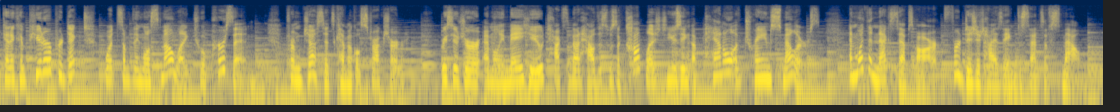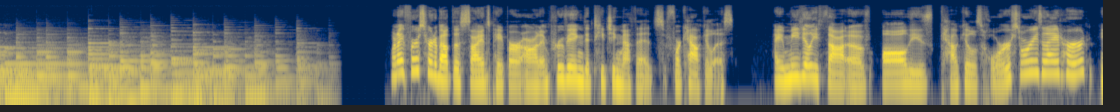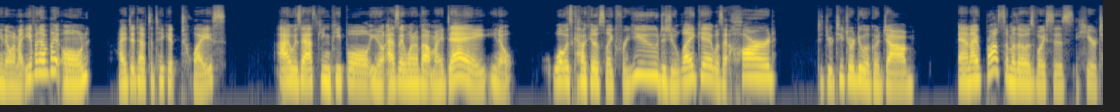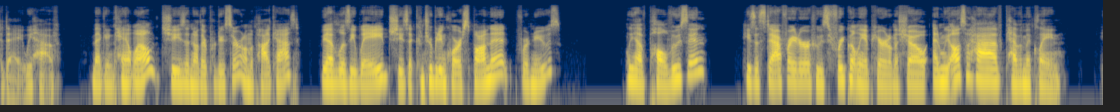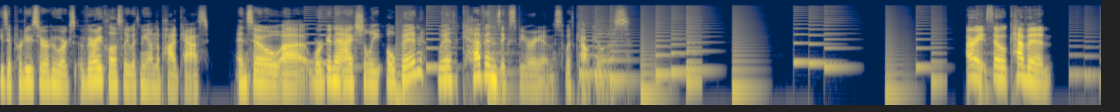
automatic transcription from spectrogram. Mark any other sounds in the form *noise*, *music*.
Can a computer predict what something will smell like to a person from just its chemical structure? Researcher Emily Mayhew talks about how this was accomplished using a panel of trained smellers and what the next steps are for digitizing the sense of smell. When I first heard about this science paper on improving the teaching methods for calculus, I immediately thought of all these calculus horror stories that I had heard, you know, and I even have my own. I did have to take it twice. I was asking people, you know, as I went about my day, you know, what was calculus like for you? Did you like it? Was it hard? Did your teacher do a good job? And I've brought some of those voices here today. We have Meagan Cantwell. She's another producer on the podcast. We have Lizzie Wade. She's a contributing correspondent for news. We have Paul Voosen. He's a staff writer who's frequently appeared on the show. And we also have Kevin McLean. He's a producer who works very closely with me on the podcast. And so uh, we're going to actually open with Kevin's experience with calculus. All right. So, Kevin,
